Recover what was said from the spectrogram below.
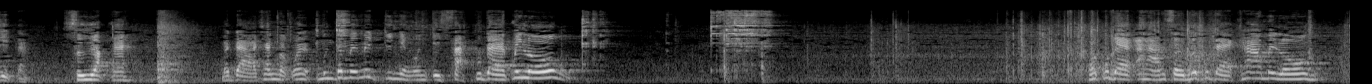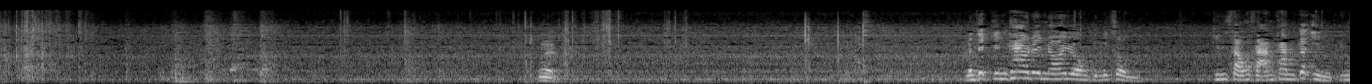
จิตอะ เสือกไง มาด่าฉันบอกว่า มึงทำไมไม่กินอย่างมึงไอสัตว์กูแดกไม่ลง เพราะกูแดกอาหารเสริมแล้วกูแดกข้าวไม่ลง มันจะกินข้าวได้น้อยลงคุณผู้ชม กินสองสามคำก็อิ่มกิน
